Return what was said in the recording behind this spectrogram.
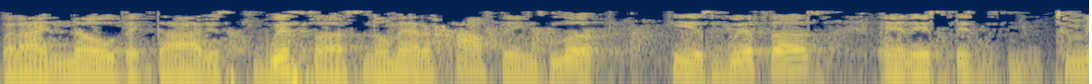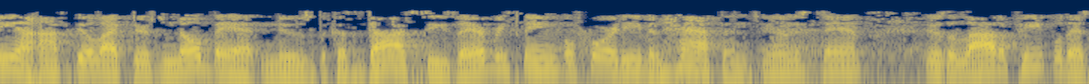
But I know that God is with us no matter how things look. He is with us. And it's, it's to me, I feel like there's no bad news because God sees everything before it even happens. You understand? There's a lot of people that's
